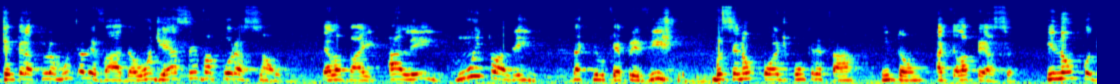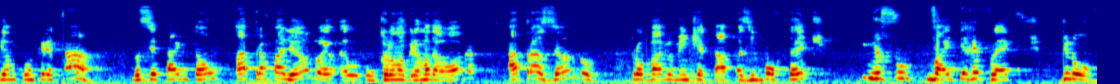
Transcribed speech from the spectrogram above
temperatura muito elevada, onde essa evaporação ela vai além, muito além daquilo que é previsto, você não pode concretar, então, aquela peça. E não podendo concretar, você está, então, atrapalhando o cronograma da obra, atrasando provavelmente etapas importantes e isso vai ter reflexos, de novo,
